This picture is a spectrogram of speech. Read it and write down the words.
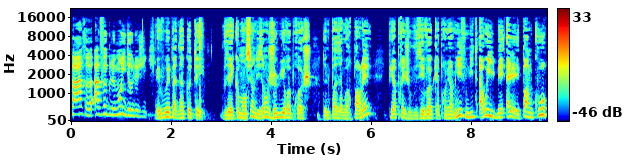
par aveuglement idéologique. Mais vous ne pouvez pas d'un côté. Vous avez commencé en disant je lui reproche de ne pas avoir parlé, puis après je vous évoque la Première ministre, vous me dites, ah oui, mais elle, elle n'est pas en cours,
